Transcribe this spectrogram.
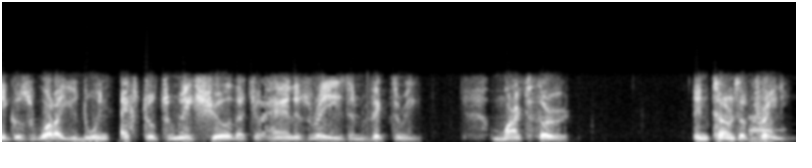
secrets, what are you doing extra to make sure that your hand is raised in victory March 3rd in terms of training?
